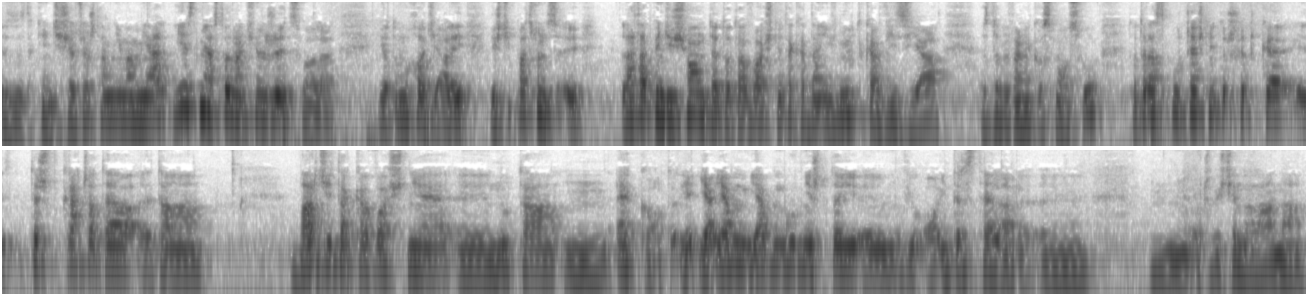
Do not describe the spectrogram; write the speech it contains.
zetknięcie chociaż tam nie ma mia jest miasto na Księżycu, ale nie o to mu chodzi. Ale jeśli patrząc y, lata 50., to ta właśnie taka naiwniutka wizja zdobywania kosmosu, to teraz współcześnie troszeczkę y, też wkracza ta, ta bardziej taka właśnie y, nuta mm, eko. Ja, ja, bym, ja bym również tutaj mówił o Interstellar, Mm, oczywiście Nolana,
